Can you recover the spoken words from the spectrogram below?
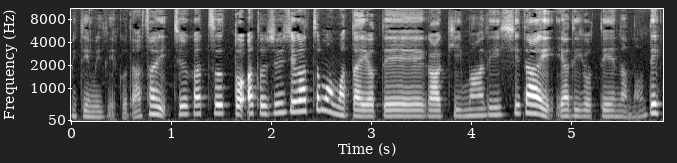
見てみてください。10月とあと11月もまた予定が決まり次第やる予定なので、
